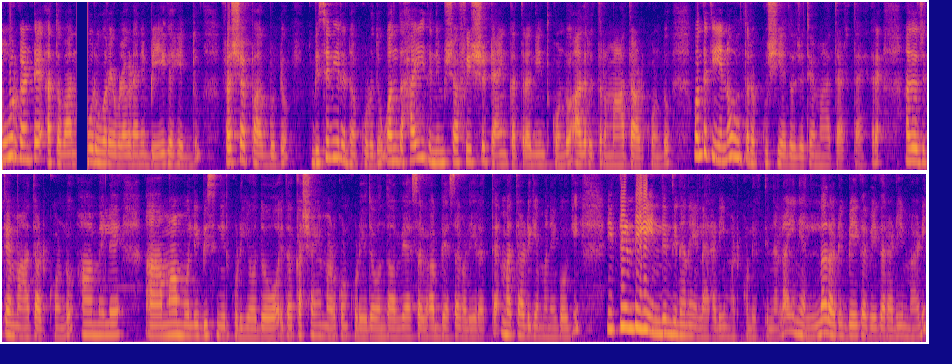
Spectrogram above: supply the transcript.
ಮೂರು ಗಂಟೆ ಅಥವಾ ಮೂರುವರೆ ಒಳಗಡೆ ಬೇಗ ಎದ್ದು ಫ್ರೆಶ್ ಅಪ್ ಆಗಿಬಿಟ್ಟು ಬಿಸಿ ನೀರನ್ನು ಕುಡಿದು ಒಂದು ಐದು ನಿಮಿಷ ಫಿಶ್ ಟ್ಯಾಂಕ್ ಹತ್ರ ನಿಂತ್ಕೊಂಡು ಅದ್ರ ಹತ್ರ ಮಾತಾಡಿಕೊಂಡು ಒಂದತಿ ಏನೋ ಒಂಥರ ಖುಷಿ ಅದ್ರ ಜೊತೆ ಮಾತಾಡ್ತಾ ಇದ್ದಾರೆ ಅದ್ರ ಜೊತೆ ಮಾತಾಡಿಕೊಂಡು ಆಮೇಲೆ ಮಾಮೂಲಿ ಬಿಸಿ ನೀರು ಕುಡಿಯೋದು, ಇದು ಕಷಾಯ ಮಾಡ್ಕೊಂಡು ಕುಡಿಯೋದು ಒಂದು ಹವ್ಯಾಸ ಅಭ್ಯಾಸಗಳಿರುತ್ತೆ. ಮತ್ತು ಅಡುಗೆ ಮನೆಗೆ ಹೋಗಿ ಈ ತಿಂಡಿಗೆ ಹಿಂದಿನ ದಿನನೇ ಎಲ್ಲ ರೆಡಿ ಮಾಡ್ಕೊಂಡಿರ್ತೀನಲ್ಲ ಇನ್ನೆಲ್ಲ ರೆಡಿ ಬೇಗ ಬೇಗ ರೆಡಿ ಮಾಡಿ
